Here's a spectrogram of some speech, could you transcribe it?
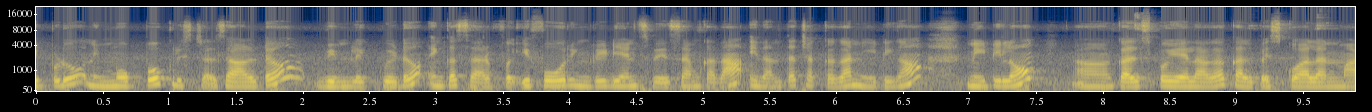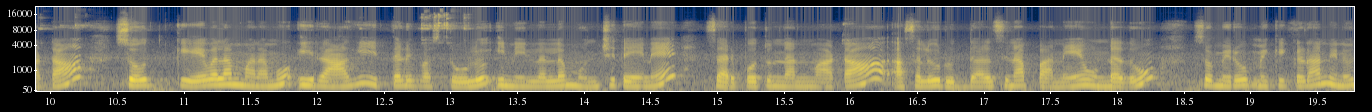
ఇప్పుడు నిమ్మప్పు క్రిస్టల్ సాల్ట్ విమ్ లిక్విడ్ ఇంకా సర్ఫ్ ఈ ఫోర్ ఇంగ్రీడియంట్స్ వేసాం కదా ఇదంతా చక్కగా నీట్గా నీటిలో కలిసిపోయేలాగా కలిపేసుకోవాలన్నమాట. సో కేవలం మనము ఈ రాగి ఇత్తడి వస్తువులు ఈ నీళ్ళల్లో ముంచితేనే సరిపోతుందన్నమాట. అసలు రుద్దాల్సిన పనే ఉండదు. సో మీరు మీకు ఇక్కడ నేను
